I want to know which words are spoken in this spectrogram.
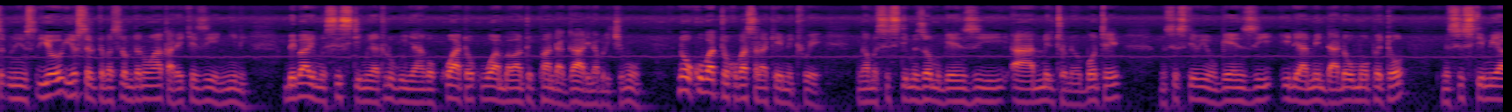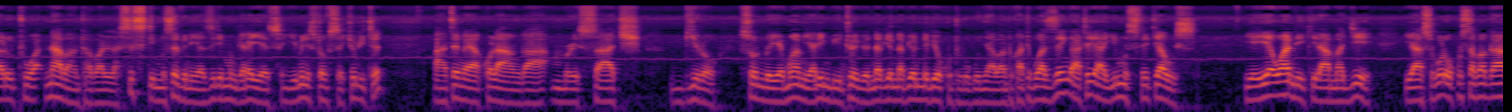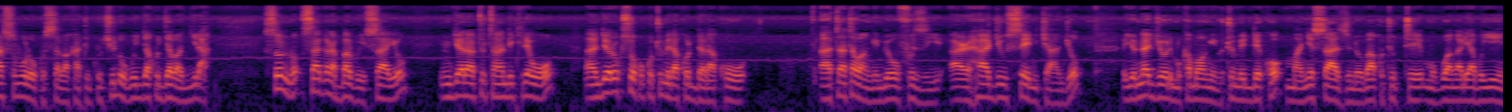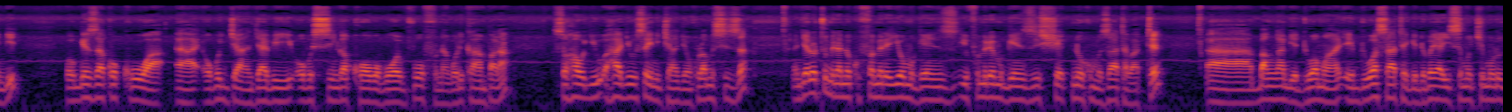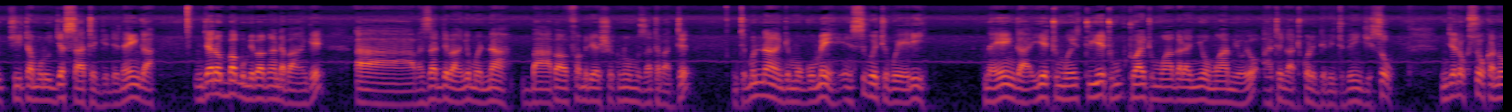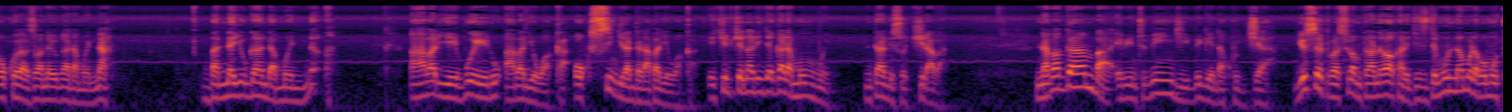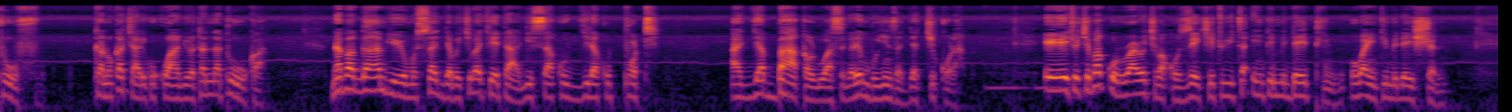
yoserutebasira omutano wa kalekezi yennyini be bali mu sisitimu yatulugunyanga okukwata okuwamba abantu pandagaali na buli kimu n'okubatta okubasalako emitwe nga mu sisitimu z'omugenzi uh, milton obote mu sisitimu y'omugenzi idi amin dado mopeto mu sisitimu ya lutwa n'abantu abalala. Sisitimu 7 yazirimu ngera yes minister of security ate nga yakolanga mu research bureau. So nno ye mwami yali mu bintu ebyo byonna byonna byonna ebyokutulugunya abantu. Kati bwazze nga ate yayi mu state house ye yewandiikira amagye yasobola okusaba gasobola okusaba kati ku kino ogujja kujja bagira so nno saagala balwisaayo njala tutandikirewo njala okusooka okutumirako ddala ku taata wange mbyobufuzi alhaji hussein kyanjo yonna gyoli mukama wange nkutumiddeko manye saa zino bakututte mu ggwanga lya buyindi ogezako kuwa uh, obujjanjabi obusingako obwo bwofuna ngaoli kampala. So haji hussein kyanjo nkulamusiza? Njala otumira ne ku famire y'omugenzi sheikh nuhu muzaata batte uh, baŋŋambye edduwa saategedde oba yayise mu kimulu kiyita mu lujja saategedde. Naye nga njala obagumye baganda bange abazadde uh, bange mwenna baba famire ya sheikh nuhu muzaata batte nti munnange mugume ensi bwetu bweri naye nga twali tumwagala nnyo omwami oyo ate nga atukoledde ebintu bingi. So njala okusooka n'okwebaza bannayuganda mwenna. Bannayuganda mwenna abali ebweru abali ewaka. Okusingira ddala abali ewaka. Ekintu kye nali njagala mu mmwe ntandisa okukiraba nabagamba ebintu bingi bigenda kujja. Yosefu tubasira mutwana wakalekizi temunnamulaba mutuufu kano kakyali kukwanjula tannatuuka. Nabagambye oyo musajja bwe kiba kyetaagisa kujjira ku poti ajja baaka lwasigale mu buyinza ajja kikola ekyo kyebakola olwaliro kyebakoze kyetuyita intimidating oba intimidation.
